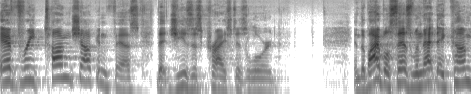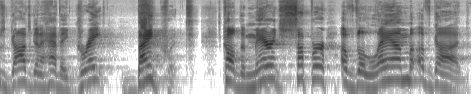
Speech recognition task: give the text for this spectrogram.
every tongue shall confess that Jesus Christ is Lord. And the Bible says when that day comes, God's going to have a great banquet. It's called the marriage supper of the Lamb of God,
